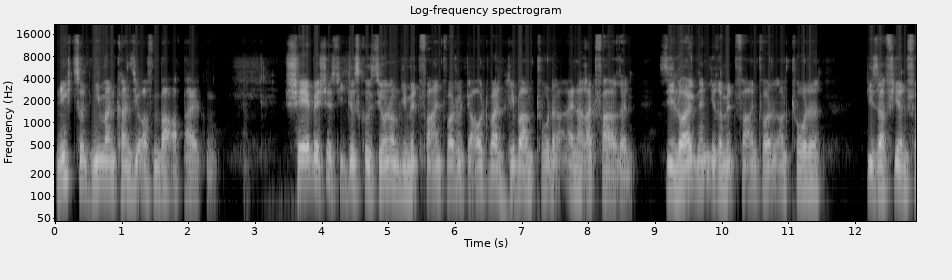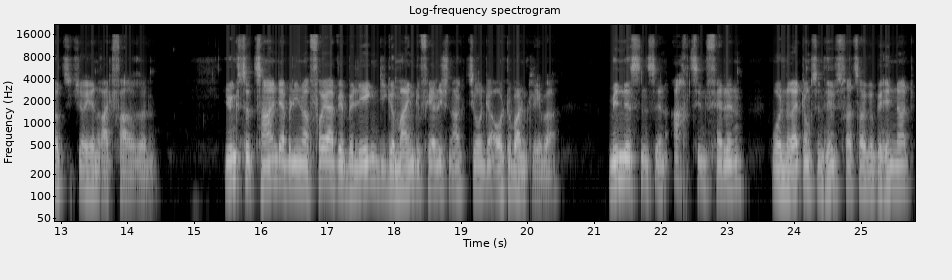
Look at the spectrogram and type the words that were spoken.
Nichts und niemand kann sie offenbar abhalten. Schäbisch ist die Diskussion um die Mitverantwortung der Autobahnkleber am Tode einer Radfahrerin. Sie leugnen ihre Mitverantwortung am Tode dieser 44-jährigen Radfahrerin. Jüngste Zahlen der Berliner Feuerwehr belegen die gemeingefährlichen Aktionen der Autobahnkleber. Mindestens in 18 Fällen wurden Rettungs- und Hilfsfahrzeuge behindert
